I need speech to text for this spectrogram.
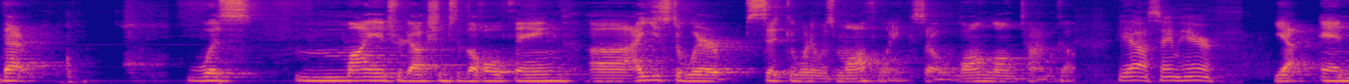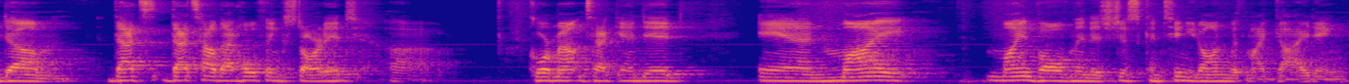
that was my introduction to the whole thing. Uh, I used to wear Sitka when it was Mothwing, so long, long time ago. Yeah, same here. Yeah, and um, that's that's how that whole thing started. Uh, Gore Mountain Tech ended, and my my involvement has just continued on with my guiding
